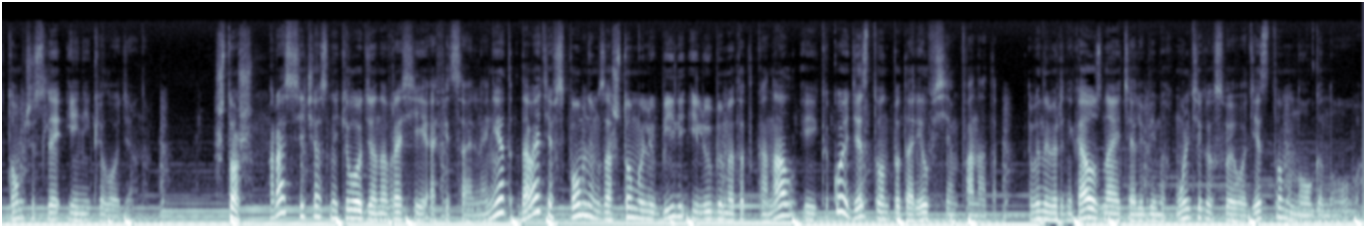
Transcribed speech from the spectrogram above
в том числе и Nickelodeon. Что ж, раз сейчас Никелодиана в России официально нет, давайте вспомним, за что мы любили и любим этот канал и какое детство он подарил всем фанатам. Вы наверняка узнаете о любимых мультиках своего детства много нового.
